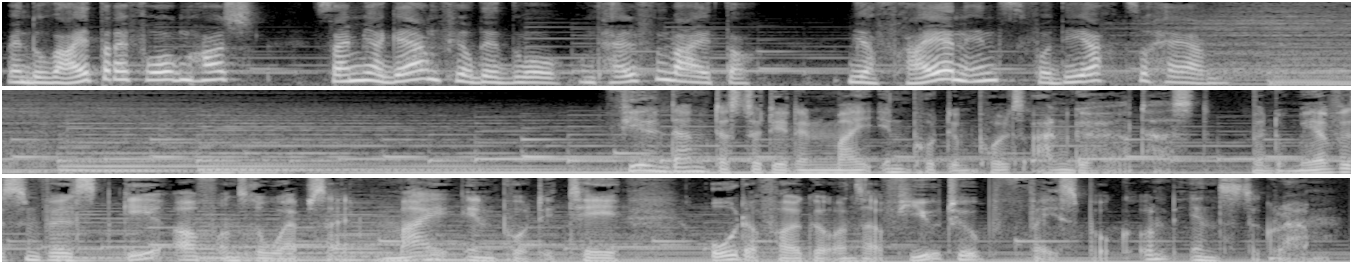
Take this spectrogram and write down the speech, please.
Wenn du weitere Fragen hast, sei mir gern für dich da und helfen weiter. Wir freuen uns, von dir zu hören. Vielen Dank, dass du dir den My Input Impuls angehört hast. Wenn du mehr wissen willst, geh auf unsere Website myinput.it oder folge uns auf YouTube, Facebook und Instagram.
